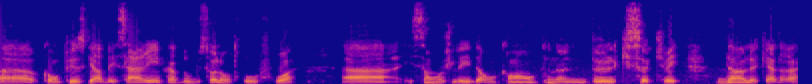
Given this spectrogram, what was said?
euh, qu'on puisse garder. Ça arrive quand nos boussoles ont trop froid. Euh, ils sont gelés, donc on, a une bulle qui se crée dans le cadran.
